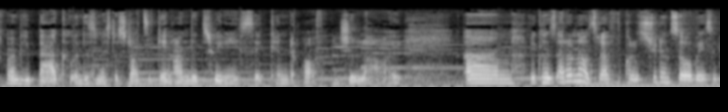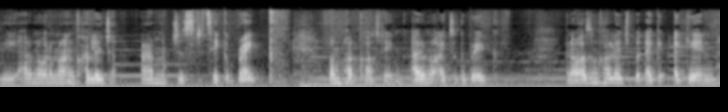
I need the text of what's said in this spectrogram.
I'm gonna be back when the semester starts again on the 22nd of July um, because I don't know, it's life of college students. So basically, I don't know when I'm not in college, I'm just take a break from podcasting. I don't know. I took a break when I was in college, but again,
